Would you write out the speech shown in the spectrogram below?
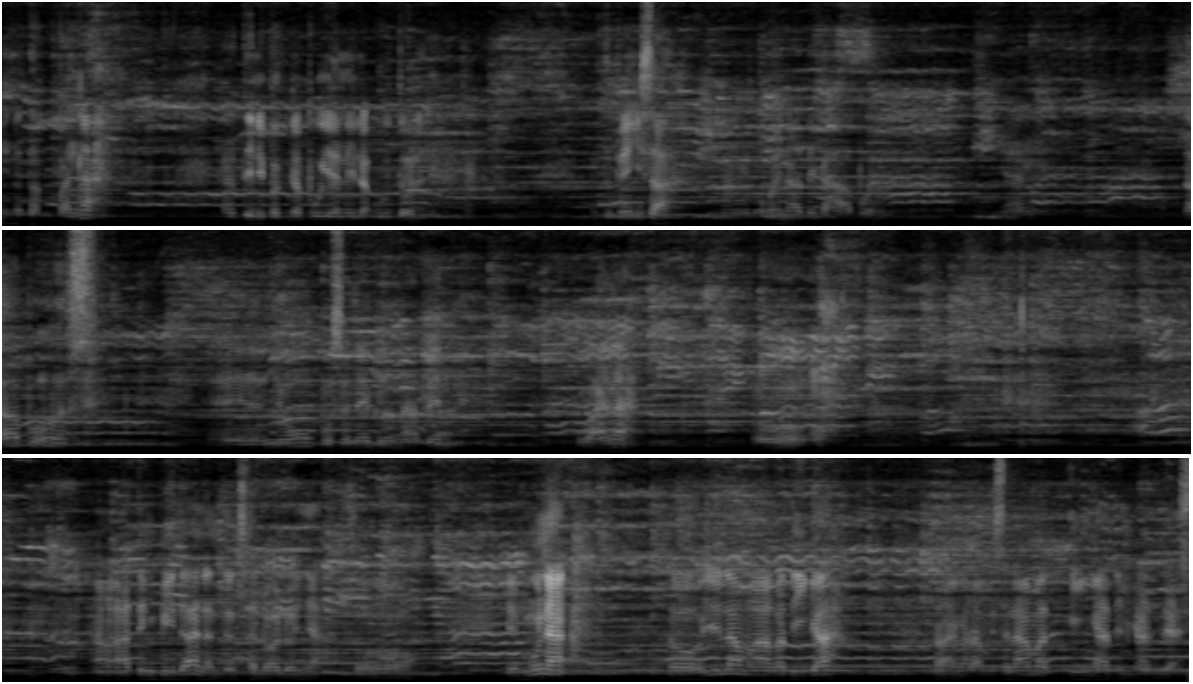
Ay natakpan na. At tinibag na po yan nila utol. Ito pa yung isa. Nunukay natin kahapon. Yan. Tapos, eh, yung Poso Negro natin. Gawa na. Oo. Ating bida nandun sa lolo niya. So, yun muna. So, yun lang mga katiga. Maraming maraming salamat. Ingat and God bless.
